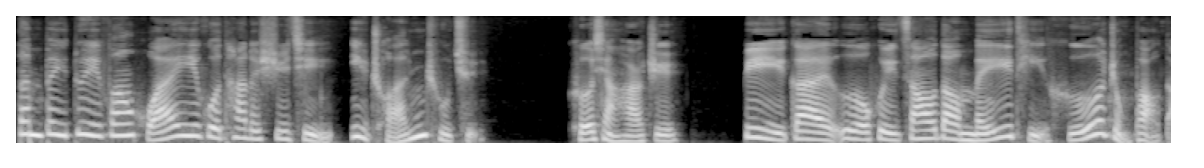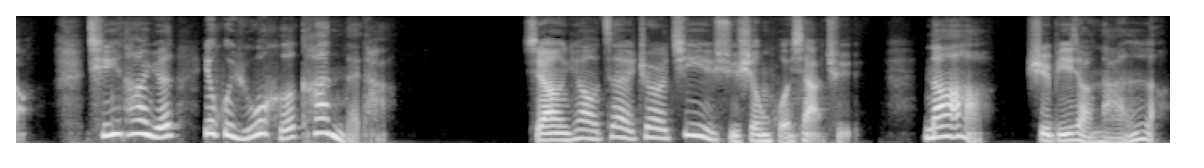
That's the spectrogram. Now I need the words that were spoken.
但被对方怀疑过他的事情一传出去，可想而知，毕盖厄会遭到媒体何种报道，其他人又会如何看待他？想要在这儿继续生活下去，那是比较难了，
